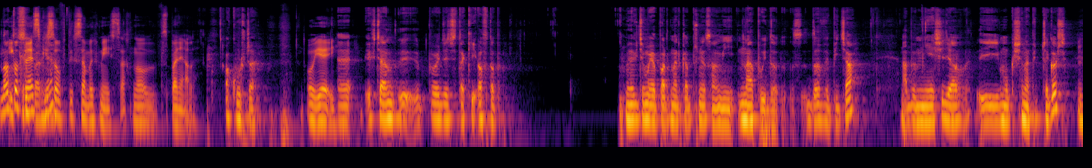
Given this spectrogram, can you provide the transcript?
No I to kreski super, są w tych samych miejscach. No wspaniale. O kurczę. Ojej. E, chciałem y, powiedzieć taki off-top. Mianowicie moja partnerka przyniosła mi napój do, do wypicia, abym nie siedział i mógł się napić czegoś. E,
